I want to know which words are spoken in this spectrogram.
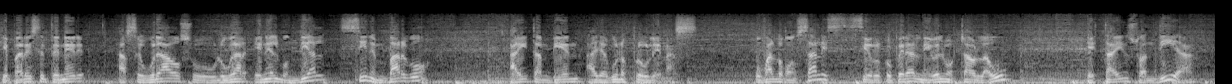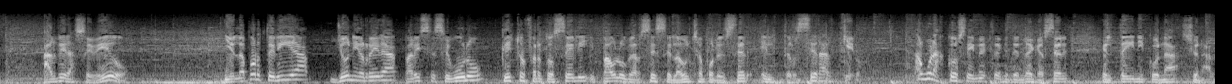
que parece tener asegurado su lugar en el Mundial. Sin embargo, ahí también hay algunos problemas. Osvaldo González, si recupera el nivel mostrado en la U, está en su andía. Álvaro Acevedo. Y en la portería, Johnny Herrera parece seguro, Christopher Toselli y Pablo Garcés en la lucha por el ser el tercer arquero. Algunas cosas mezclas que tendrá que hacer el técnico nacional.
